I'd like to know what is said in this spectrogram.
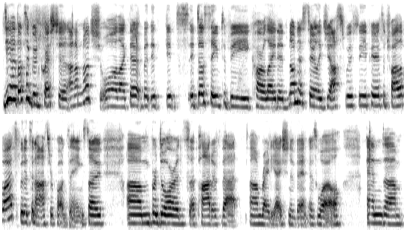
Yeah, that's a good question, and I'm not sure. Like there, but it it's it does seem to be correlated, not necessarily just with the appearance of trilobites, but it's an arthropod thing. So, um, bradorids are part of that um, radiation event as well and um,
